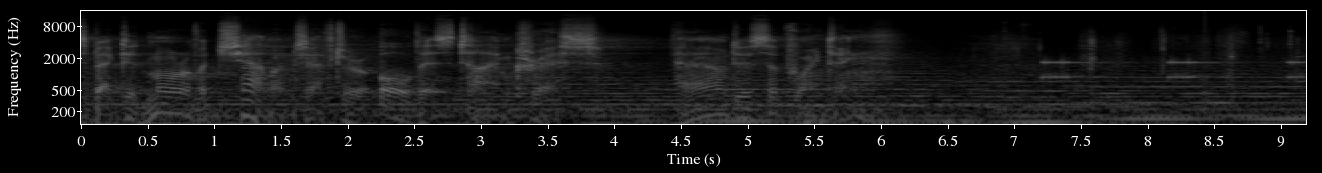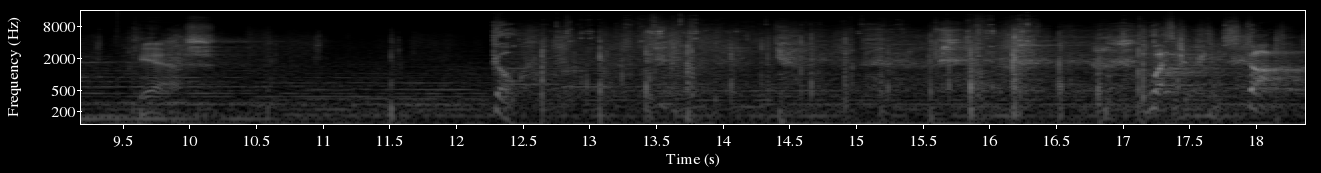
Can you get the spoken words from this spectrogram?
Expected more of a challenge after all this time, Chris. How disappointing. Yes. Go. Wesker, stop.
